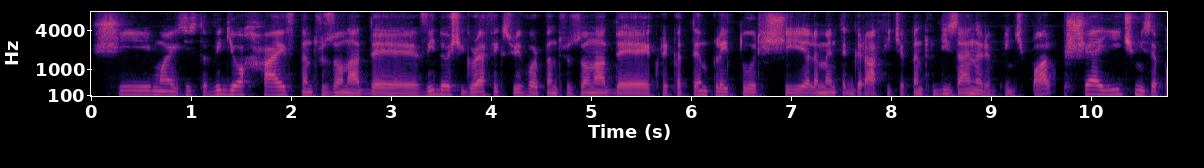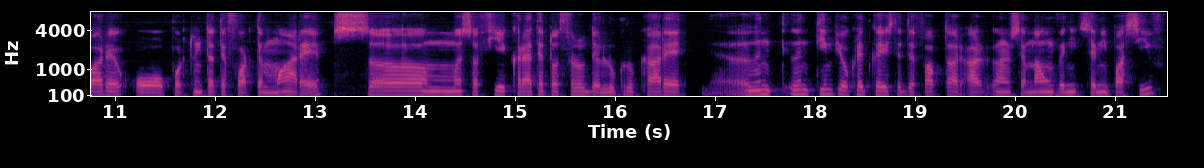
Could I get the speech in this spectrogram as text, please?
și mai există Video Hive pentru zona de video și Graphics River pentru zona de, cred că, template-uri și elemente grafice pentru designer în principal. Și aici mi se pare o oportunitate foarte mare să, să fie create tot felul de lucruri care în, în timp eu cred că este de fapt ar, ar însemna un venit semi-pasiv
